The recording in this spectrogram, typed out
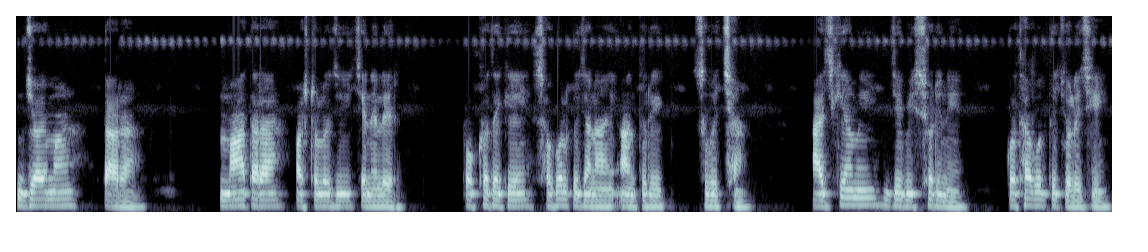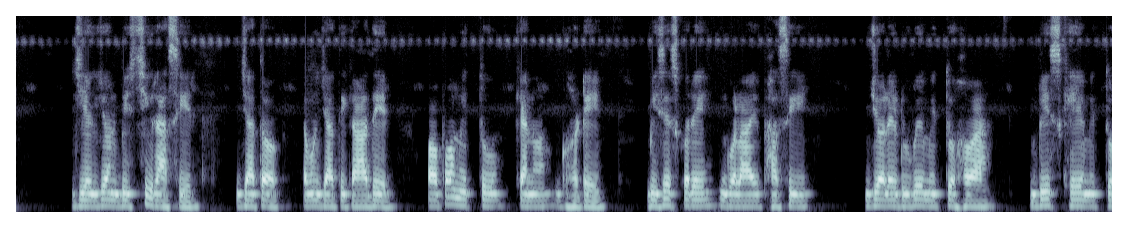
জয় মা তারা। মা তারা অস্ট্রোলজি চ্যানেলের পক্ষ থেকে সকলকে জানাই আন্তরিক শুভেচ্ছা। আজকে আমি যে বিষয়টি নিয়ে কথা বলতে চলেছি, যে একজন বৃশ্চিক রাশির জাতক এবং জাতিকাদের অপমৃত্যু কেন ঘটে, বিশেষ করে গলায় ফাঁসি, জলে ডুবে মৃত্যু হওয়া, বিষ খেয়ে মৃত্যু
